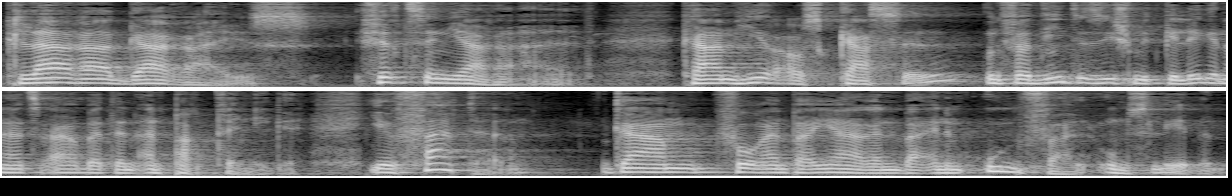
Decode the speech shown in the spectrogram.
Clara Gareis, 14 Jahre alt, kam hier aus Kassel und verdiente sich mit Gelegenheitsarbeiten ein paar Pfennige. Ihr Vater kam vor ein paar Jahren bei einem Unfall ums Leben.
